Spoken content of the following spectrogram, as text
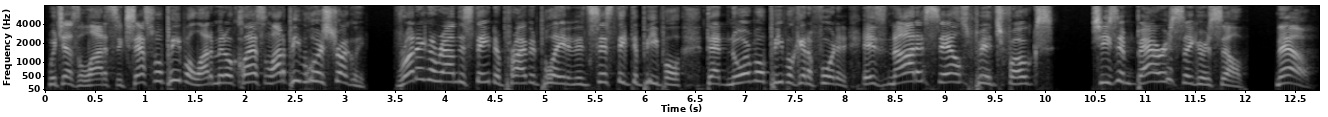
which has a lot of successful people, a lot of middle class, a lot of people who are struggling, running around the state in a private plane and insisting to people that normal people can afford it is not a sales pitch, folks. She's embarrassing herself. Now,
